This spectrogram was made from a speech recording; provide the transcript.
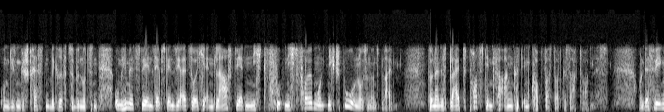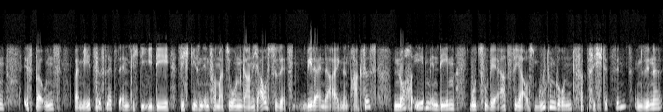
um diesen gestressten Begriff zu benutzen, um Himmels Willen, selbst wenn sie als solche entlarvt werden, nicht, nicht folgen und nicht spurenlos in uns bleiben, sondern es bleibt trotzdem verankert im Kopf, was dort gesagt worden ist. Und deswegen ist bei uns, bei Mezis letztendlich die Idee, sich diesen Informationen gar nicht auszusetzen. Weder in der eigenen Praxis, noch eben in dem, wozu wir Ärzte ja aus gutem Grund verpflichtet sind, im Sinne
